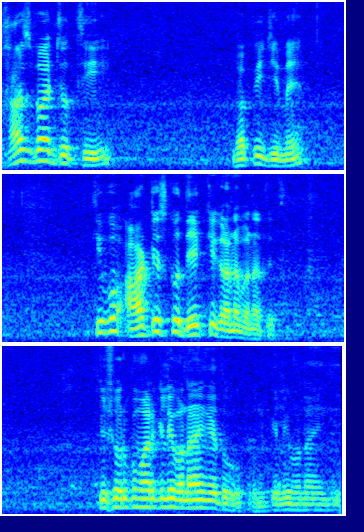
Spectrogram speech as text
खास बात जो थी बपी जी में कि वो आर्टिस्ट को देख के गाना बनाते थे। किशोर कुमार के लिए बनाएँगे तो उनके लिए बनाएँगे।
